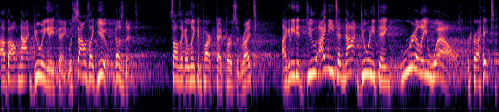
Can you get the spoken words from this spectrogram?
about not doing anything, which sounds like you, doesn't it? Sounds like a Lincoln Park type person, right? I need to do I need to not do anything really well, right?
